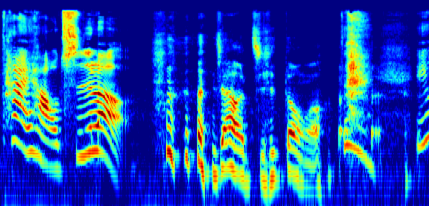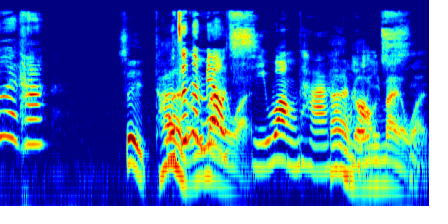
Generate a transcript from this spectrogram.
太好吃了，你家好激动哦，因为它所以它我真的没有期望它它很容易好吃。卖完，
